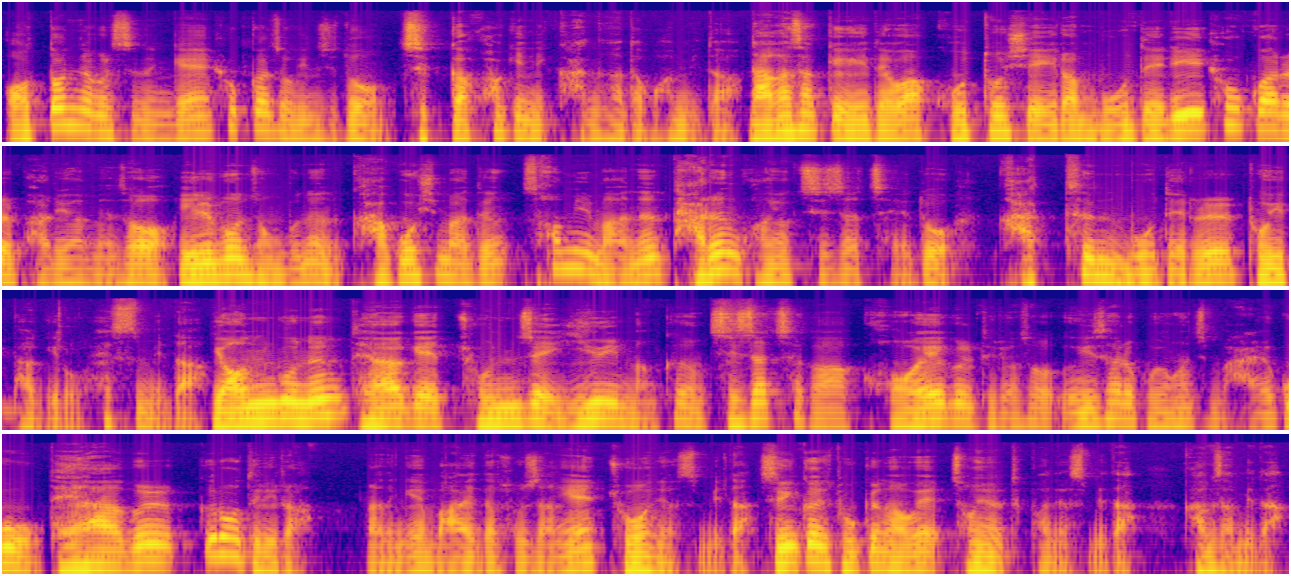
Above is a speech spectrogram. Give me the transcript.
어떤 약을 쓰는 게 효과적인지도 즉각 확인이 가능하다고 합니다. 나가사키 의대와 고토시의 이런 모델이 효과를 발휘하면서 일본 정부는 가고시마 등 섬이 많은 다른 광역 지자체에도 같은 모델을 도입하기로 했습니다. 연구는 대학의 존재 이유인 만큼 지자체가 거액을 들여서 의사를 고용하지 말고 대학을 끌어들이라 라는 게 마에다 소장의 조언이었습니다. 지금까지 도쿄 나우의 정현우 특파원이었습니다. 감사합니다.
